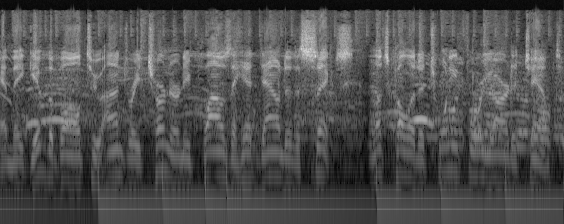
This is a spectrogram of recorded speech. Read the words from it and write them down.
and they give the ball to Andre Turner, and he plows ahead down to the six. Let's call it a 24-yard attempt.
